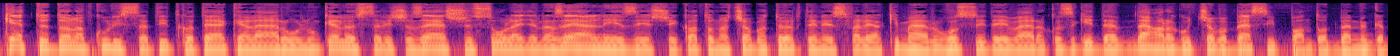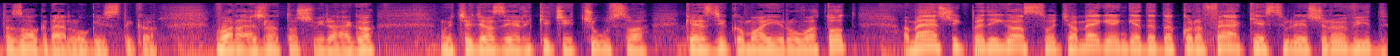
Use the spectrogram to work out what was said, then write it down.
Kettő darab kulisszatitkot el kell árulnunk. Először is az első szó legyen az elnézésé Katona Csaba történész felé, aki már hosszú ideje várakozik itt, de ne haragudj Csaba, beszippantott bennünket az agrárlogisztika varázslatos világa. Úgyhogy azért kicsit csúszva kezdjük a mai rovatot. A másik pedig az, hogy ha megengeded, akkor a felkészülés rövid,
